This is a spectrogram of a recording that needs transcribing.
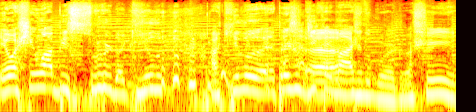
Eu achei um absurdo absurdo aquilo. Aquilo eh, prejudica a imagem do gordo. Eu achei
